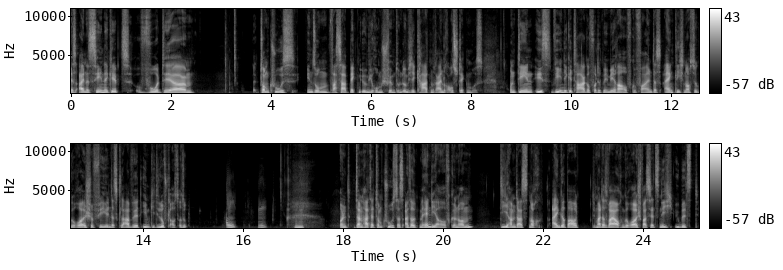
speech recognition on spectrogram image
es eine Szene gibt, wo der Tom Cruise in so einem Wasserbecken irgendwie rumschwimmt und irgendwelche Karten rein rausstecken muss. Und denen ist wenige Tage vor der Premiere aufgefallen, dass eigentlich noch so Geräusche fehlen, dass klar wird, ihm geht die Luft aus. Also. Mhm. Und dann hat der Tom Cruise das einfach mit dem Handy aufgenommen. Die haben das noch eingebaut. Ich meine, das war ja auch ein Geräusch, was jetzt nicht übelst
